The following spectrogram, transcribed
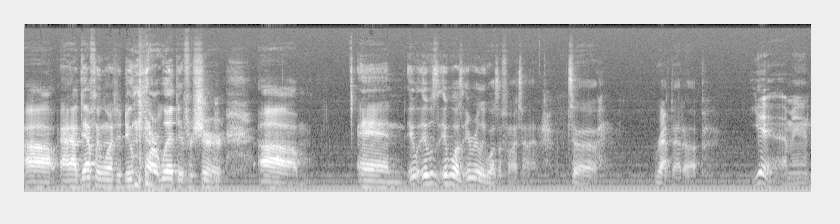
uh, and I definitely wanted to do more with it for sure. Um, and it, it was it was it really was a fun time to wrap that up. Yeah, I mean,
